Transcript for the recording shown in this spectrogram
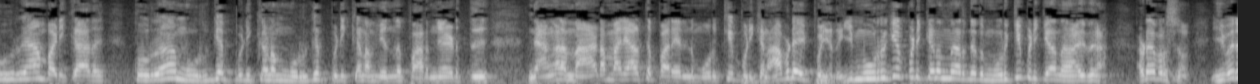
ഖുർആൻ പഠിക്കാതെ ഖുർആൻ മുറുകെ പിടിക്കണം മുറുകെ പിടിക്കണം എന്ന് പറഞ്ഞെടുത്ത് ഞങ്ങളെ നാടൻ മലയാളത്തിൽ പറയുന്നുണ്ട് മുറുക്കി പിടിക്കണം. അവിടെ പോയത് ഈ മുറുകെ പിടിക്കണം എന്ന് പറഞ്ഞത് മുറുക്കി പിടിക്കാന്നായതിനാ അവിടെ പ്രശ്നം. ഇവർ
